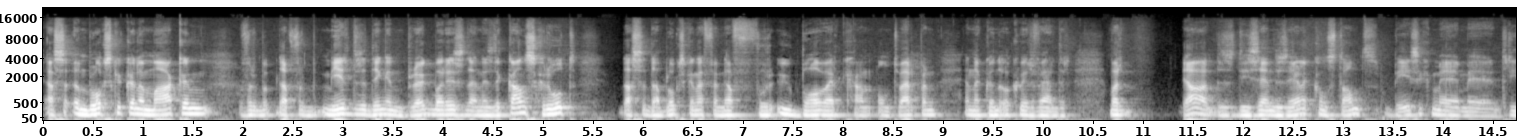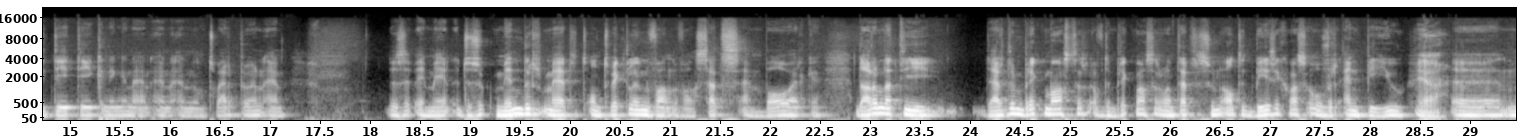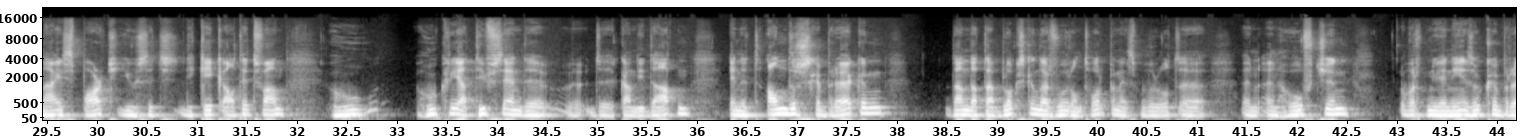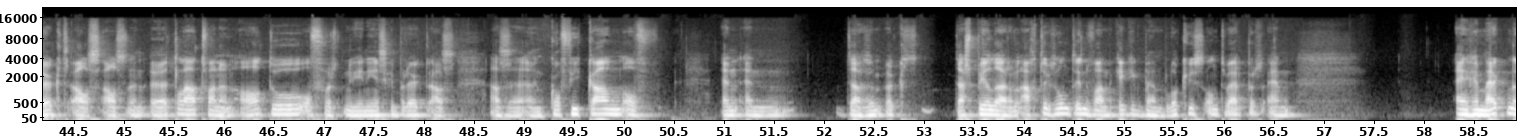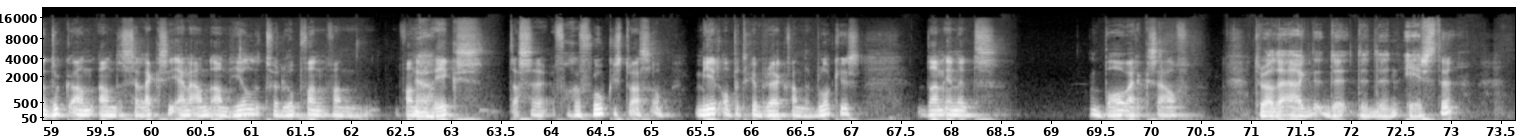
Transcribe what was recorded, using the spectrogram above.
als ze een blokje kunnen maken voor, dat voor meerdere dingen bruikbaar is, dan is de kans groot dat ze dat blokje even voor uw bouwwerk gaan ontwerpen. En dan kun je ook weer verder. Maar ja, dus die zijn dus eigenlijk constant bezig met, met 3D-tekeningen en, en, en ontwerpen. En dus, in mijn, dus ook minder met het ontwikkelen van, van sets en bouwwerken. Daarom dat die derde Brickmaster, of de Brickmaster van het derde seizoen, altijd bezig was over NPU. Ja. eh, nice part usage. Die keek altijd van hoe, hoe creatief zijn de, de kandidaten in het anders gebruiken dan dat dat blokje daarvoor ontworpen is. Bijvoorbeeld eh, een, een hoofdje wordt nu ineens ook gebruikt als, als een uitlaat van een auto of wordt nu ineens gebruikt als, als een, een koffiekan. Of, en en daar, daar speelt daar een achtergrond in van, kijk, ik ben blokjesontwerper en en je merkt dat ook aan, aan de selectie en aan, aan heel het verloop van, van, van Ja. de reeks, dat ze gefocust was op, meer op het gebruik van de blokjes dan in het bouwwerk zelf. Terwijl de, eigenlijk de, de, de, de eerste,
